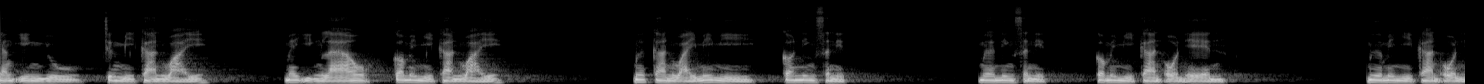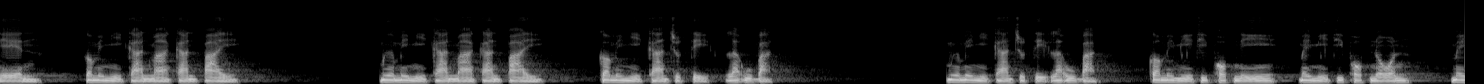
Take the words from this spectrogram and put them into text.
ยังอิงอยู่จึงมีการไหว ไม่อิงแล้ว ก็ไม่มีการไหว เมื่อการไหวไม่มีก็นิ่งสนิท เมื่อนิ่งสนิทก็ไม่มีการโอนเอ็นเมื่อไม่มีการโอนเอ็นก็ไม่มีการมาการไป เมื่อไม่มีการมาการไป ก็ไม่มีการจุติและอุบัติ เมื่อไม่มีการจุติและอุบัติ ก็ไม่มีที่พบนี้ ไม่มีที่พบโน้น ไม่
